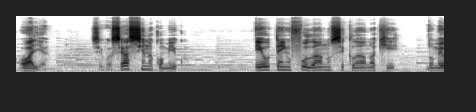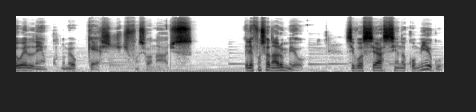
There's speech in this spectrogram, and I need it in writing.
Olha, se você assina comigo, eu tenho fulano ciclano aqui no meu elenco, no meu cast de funcionários. Ele é funcionário meu. Se você assina comigo,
